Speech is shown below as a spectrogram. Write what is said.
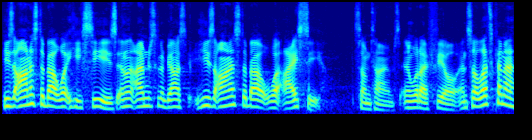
He's honest about what he sees. And I'm just going to be honest, he's honest about what I see sometimes and what I feel. And so let's kind of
